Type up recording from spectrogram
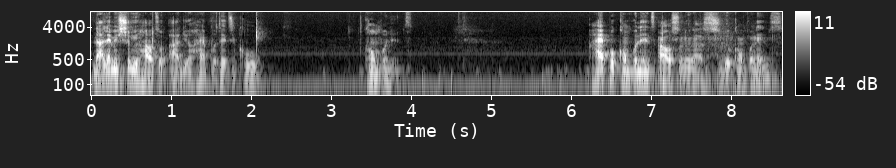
Now let me show you how to add your hypothetical components. Hypo components are also known as pseudo components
